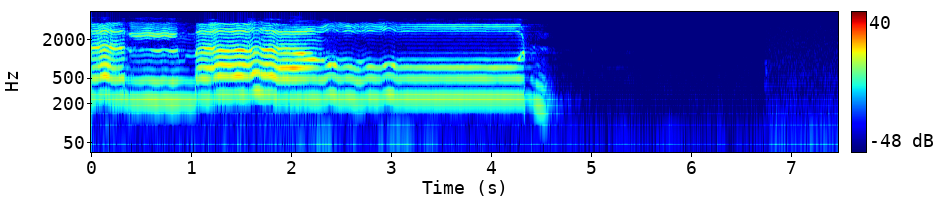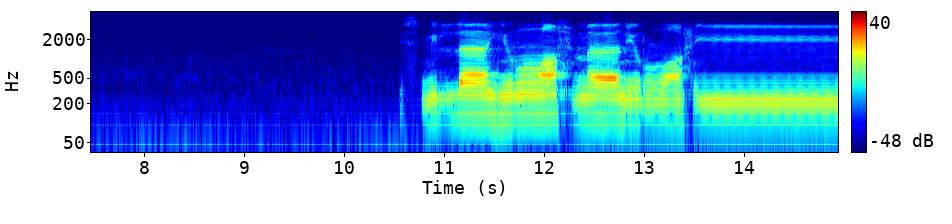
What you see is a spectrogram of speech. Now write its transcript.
الماعون. بسم الله الرحمن الرحيم.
